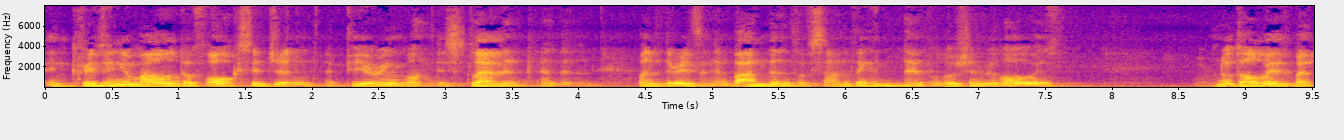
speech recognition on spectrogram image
increasing amount of oxygen appearing on this planet. And then when there is an abundance of something, the evolution will always, not always, but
